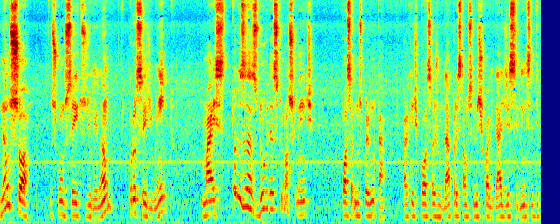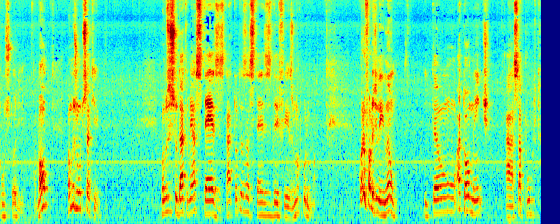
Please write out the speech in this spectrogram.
não só os conceitos de leilão, procedimento, mas todas as dúvidas que o nosso cliente possa nos perguntar para que a gente possa ajudar a prestar um serviço de qualidade, de excelência de consultoria, tá bom? Vamos juntos aqui. Vamos estudar também as teses, tá? Todas as teses de defesa, uma por uma. Quando eu falo de leilão, então, atualmente, a asta pública,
